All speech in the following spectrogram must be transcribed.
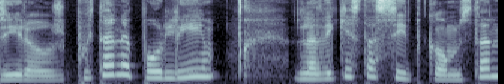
Zeros, που ήταν πολύ, δηλαδή και στα sitcoms, ήταν,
